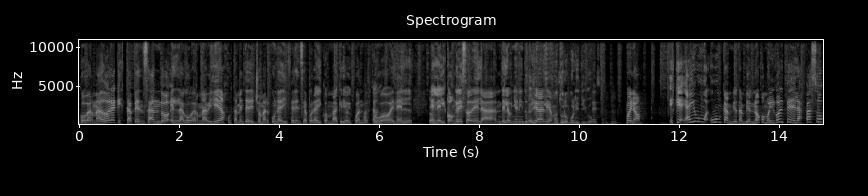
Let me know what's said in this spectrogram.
gobernadora que está pensando en la gobernabilidad, justamente, de hecho, marcó una diferencia por ahí con Macri hoy cuando estuvo en el, en el Congreso de la, de la Unión Industrial, digamos. Futuro político. Bueno, es que hay hubo un cambio también, ¿no? Como el golpe de las PASO,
